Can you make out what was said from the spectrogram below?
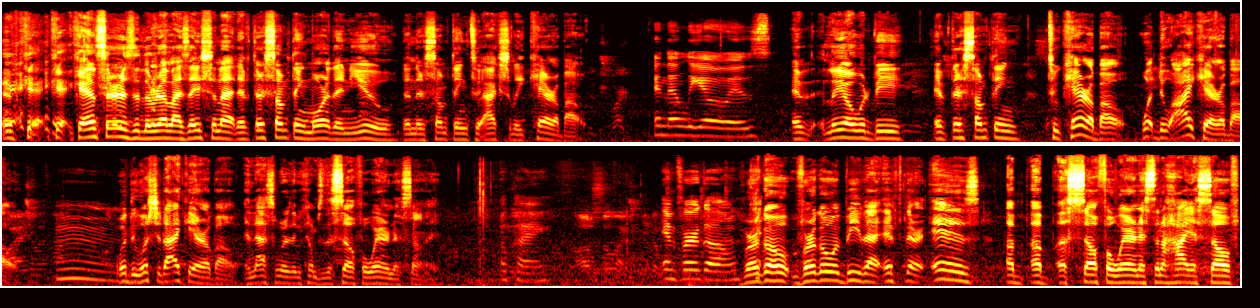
if ca- ca- cancer is the realization that if there's something more than you, then there's something to actually care about. And then Leo is if Leo would be if there's something to care about, what do I care about? Mm. What do what should I care about? And that's where it becomes the self-awareness sign. okay. And Virgo. Virgo Virgo would be that if there is a, a, a self-awareness and a higher self,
